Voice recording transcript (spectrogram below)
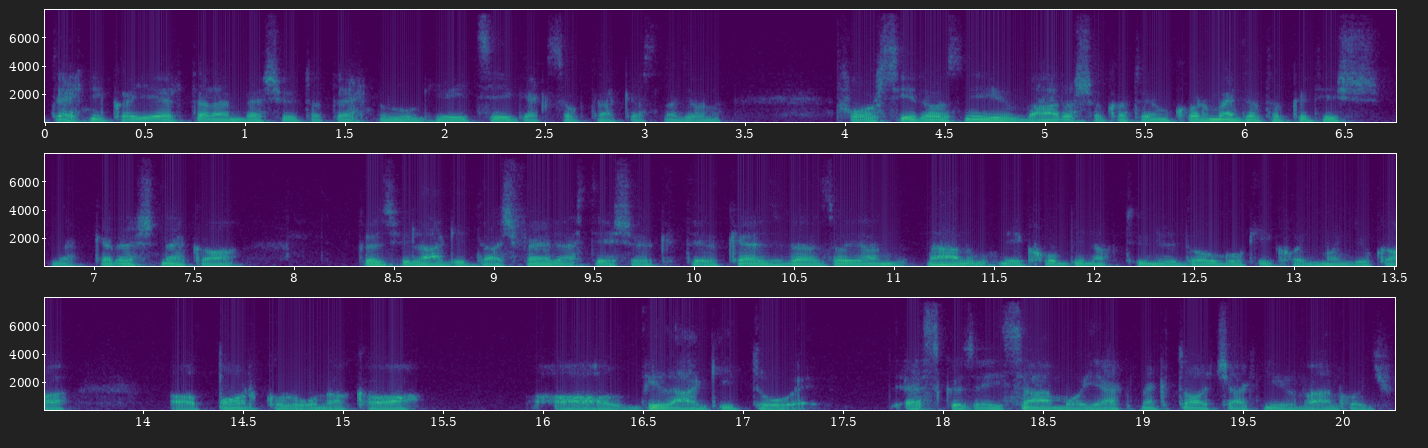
technikai értelemben, sőt a technológiai cégek szokták ezt nagyon forszírozni, városokat, önkormányzatokat is megkeresnek a közvilágítás fejlesztésektől kezdve az olyan nálunk még hobbinak tűnő dolgokig, hogy mondjuk a, a parkolónak a, a világító eszközei számolják meg, tartsák nyilván, hogy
